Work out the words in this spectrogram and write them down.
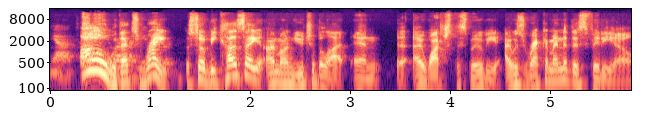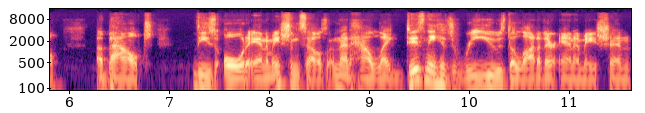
Yeah. Oh, that's right. So because I, I'm on YouTube a lot and uh, I watched this movie, I was recommended this video about these old animation cells and then how like Disney has reused a lot of their animation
